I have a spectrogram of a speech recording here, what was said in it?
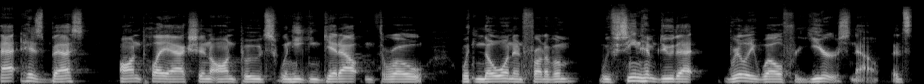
at his best on play action on boots when he can get out and throw with no one in front of him. We've seen him do that really well for years now. It's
